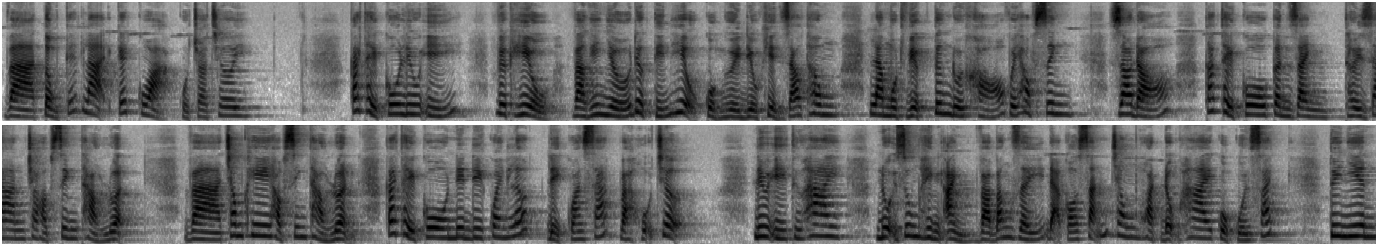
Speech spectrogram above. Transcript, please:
và tổng kết lại kết quả của trò chơi. Các thầy cô lưu ý, việc hiểu và ghi nhớ được tín hiệu của người điều khiển giao thông là một việc tương đối khó với học sinh. Do đó, các thầy cô cần dành thời gian cho học sinh thảo luận và trong khi học sinh thảo luận, các thầy cô nên đi quanh lớp để quan sát và hỗ trợ. Lưu ý thứ hai, nội dung hình ảnh và băng giấy đã có sẵn trong hoạt động 2 của cuốn sách – Tuy nhiên,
